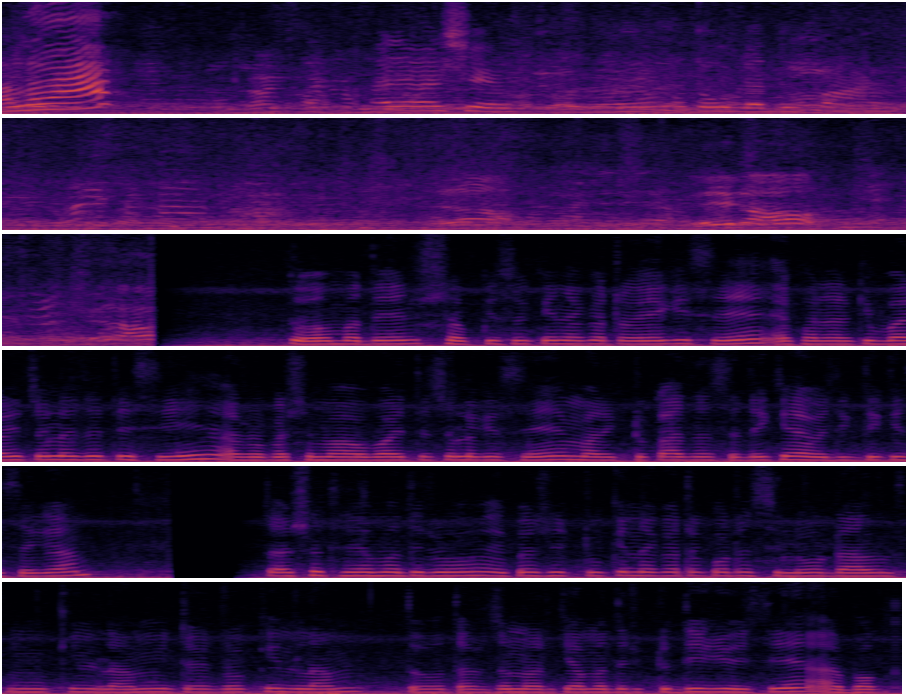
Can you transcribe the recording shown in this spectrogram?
ভালো না আরে আসে কতগুলো দোকান তো আমাদের সব কিছু কেনাকাটা হয়ে গেছে। এখন আর কি বাড়ি চলে যেতেছি, আর ওর পাশে মাও বাড়িতে চলে গেছে। আমার একটু কাজ আছে দেখে ওই দিক দিয়ে গেছে তার সাথে আমাদেরও এপাশে একটু কেনাকাটা করা ছিল ডাল কিনলাম এটারও কিনলাম। তো তার জন্য আর কি আমাদের একটু দেরি হয়েছে, আর ভক্ত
